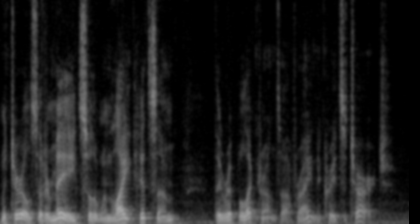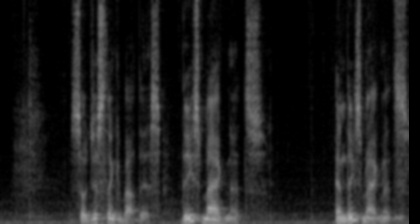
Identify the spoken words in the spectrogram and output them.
materials that are made so that when light hits them, they rip electrons off, right? And it creates a charge. So just think about this. These magnets and these magnets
